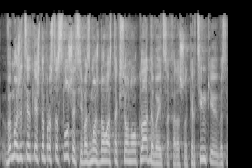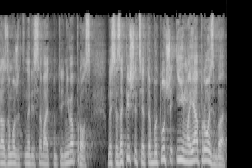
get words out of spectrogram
Вы можете, конечно, просто слушать, и, возможно, у вас так все оно укладывается хорошо. Картинки вы сразу можете нарисовать внутри, не вопрос. Но если запишете, это будет лучше. И моя просьба,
